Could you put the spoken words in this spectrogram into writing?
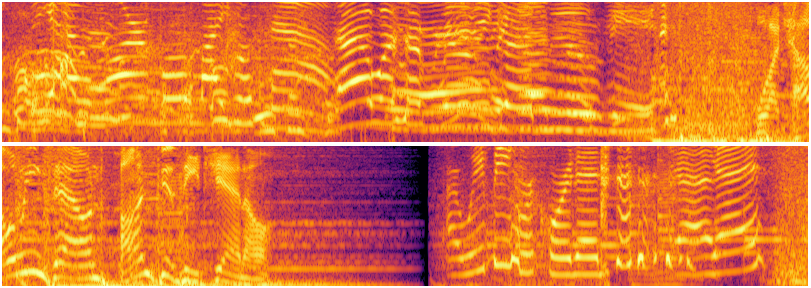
We have a normal life now. That was a really good movie. Watch Halloweentown on Disney Channel. Are we being recorded? yes.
